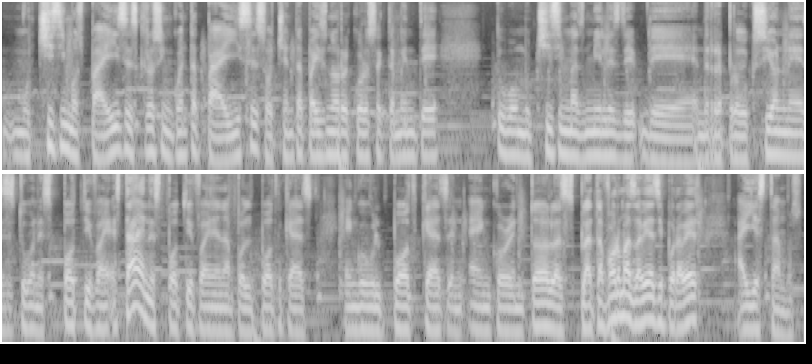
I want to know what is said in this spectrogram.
muchísimos países, creo 50 países, 80 países, no recuerdo exactamente. Tuvo muchísimas miles de, reproducciones, estuvo en Spotify, está en Spotify, en Apple Podcast, en Google Podcast, en Anchor, en todas las plataformas habidas y por haber, ahí estamos.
